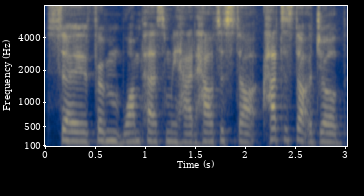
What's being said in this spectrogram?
So, from one person, we had how to start had to start a job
